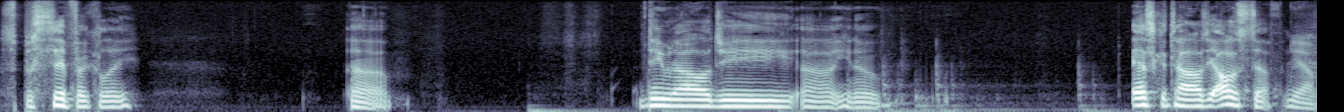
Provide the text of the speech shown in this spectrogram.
specifically uh, demonology, uh, you know, eschatology, all this stuff. yeah,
